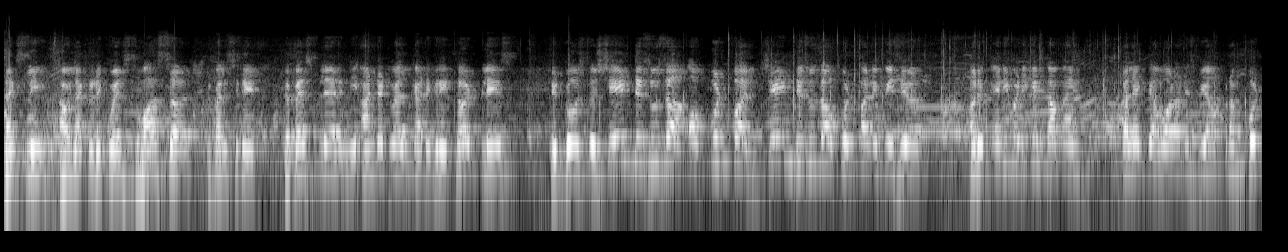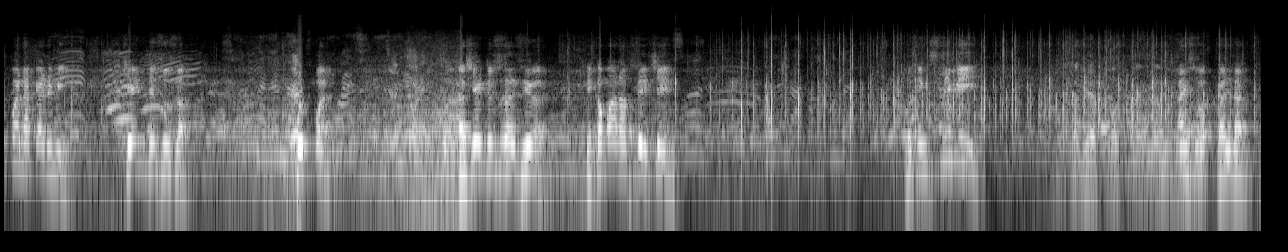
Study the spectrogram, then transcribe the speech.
Nextly, I would like to request Vas sir to felicitate the best player in the under 12 category, third place. It goes to Shane D'Souza of Putpan. Shane D'Souza of Putpan if he's here. Or if anybody can come and collect the award on his behalf from Putpan Academy. Shane D'Souza. Putpan. Uh, Shane D'Souza is here. Okay, come on upstage, Shane. Looking sleepy. Nice work, well done.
